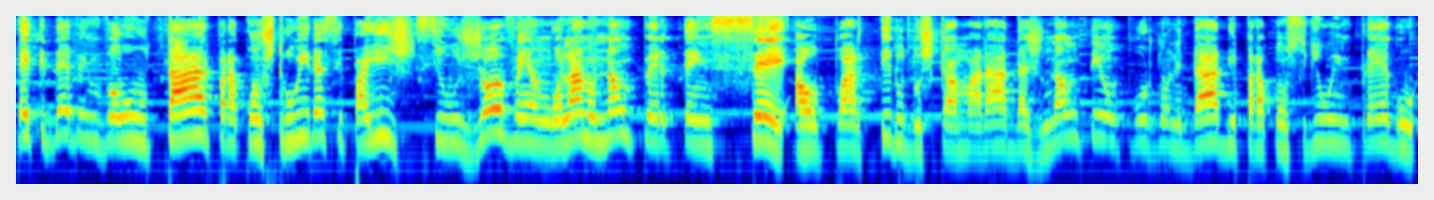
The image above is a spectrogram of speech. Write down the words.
é que devem voltar para construir esse país. Se o jovem angolano não pertencer ao partido dos camaradas, não tem oportunidade para conseguir um emprego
